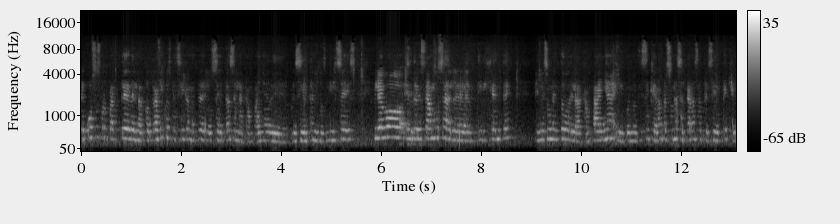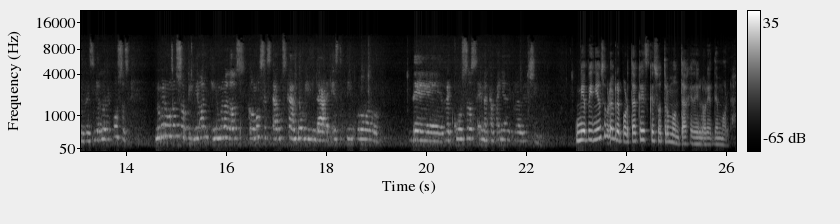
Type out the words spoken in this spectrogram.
recursos por parte del narcotráfico, específicamente de los Zetas, en la campaña del presidente en el 2006. Luego entrevistamos al dirigente en ese momento de la campaña y pues nos dicen que eran personas cercanas al presidente quienes recibían los recursos. Número uno, su opinión y número dos, cómo se está buscando blindar este tipo de recursos en la campaña de Claudia Sheinbaum. Mi opinión sobre el reportaje es que es otro montaje de Loret de Mola.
